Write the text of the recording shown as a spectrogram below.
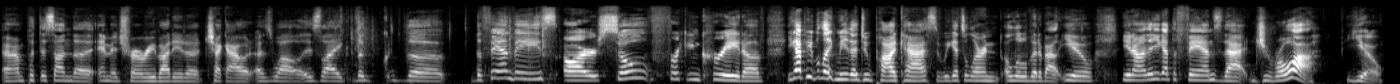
and i put this on the image for everybody to check out as well is like the the the fan base are so freaking creative. You got people like me that do podcasts and we get to learn a little bit about you, you know, and then you got the fans that draw you,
